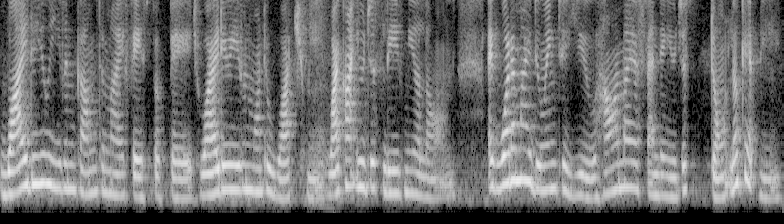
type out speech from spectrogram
why do you even come to my Facebook page? Why do you even want to watch me? Why can't you just leave me alone? Like, what am I doing to you? How am I offending you? Just don't look at me.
